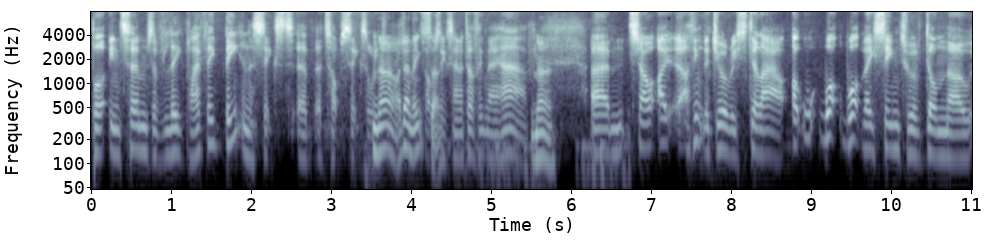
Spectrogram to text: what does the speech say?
But in terms of league play, have they beaten a six, uh, a top six, or no? I don't think top so. Six, I don't think they have. No. Um, so I, I think the jury's still out. Uh, what what they seem to have done though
